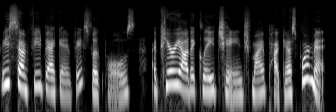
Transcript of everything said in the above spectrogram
Based on feedback and Facebook polls, I periodically change my podcast format.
